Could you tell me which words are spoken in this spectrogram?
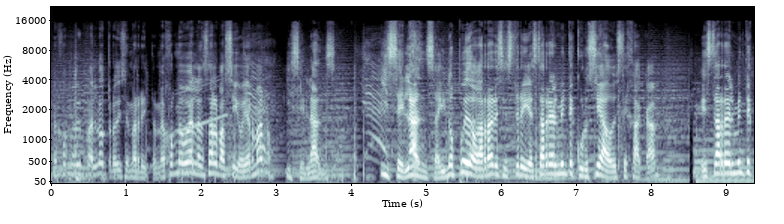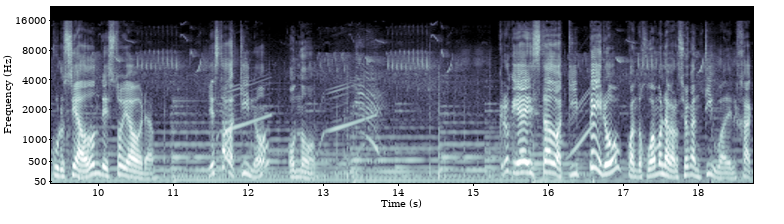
mejor me voy para el otro, dice Marrito. Mejor me voy a lanzar al vacío, ¿y hermano? Y se lanza. Y se lanza. Y no puedo agarrar esa estrella. Está realmente curseado este hack. ¿ah? Está realmente curseado. ¿Dónde estoy ahora? Ya he estado aquí, ¿no? ¿O no? Creo que ya he estado aquí, pero cuando jugamos la versión antigua del hack.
